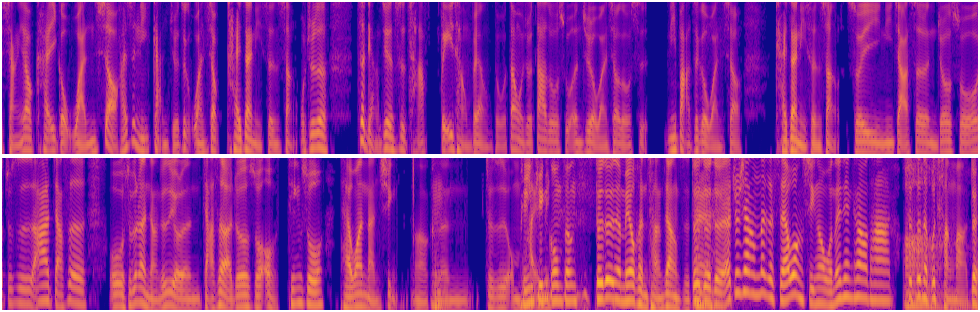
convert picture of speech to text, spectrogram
想要开一个玩笑，还是你感觉这个玩笑开在你身上？我觉得这两件事差非常非常多。但我觉得大多数 NG 的玩笑都是你把这个玩笑。开在你身上了，所以你假设你就说，就是啊，假设我随便乱讲，就是有人假设啊，就是说，哦，听说台湾男性啊，可能就是我们平均公分，对对对，没有很长这样子，对对对，啊就像那个谁来忘形啊，我那天看到他就真的不长嘛，对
